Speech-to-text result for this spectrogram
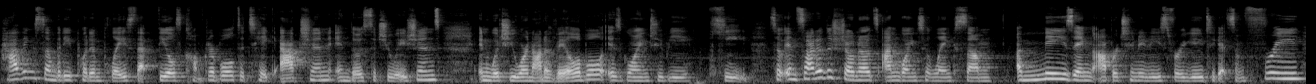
Having somebody put in place that feels comfortable to take action in those situations in which you are not available is going to be key. So, inside of the show notes, I'm going to link some amazing opportunities for you to get some free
